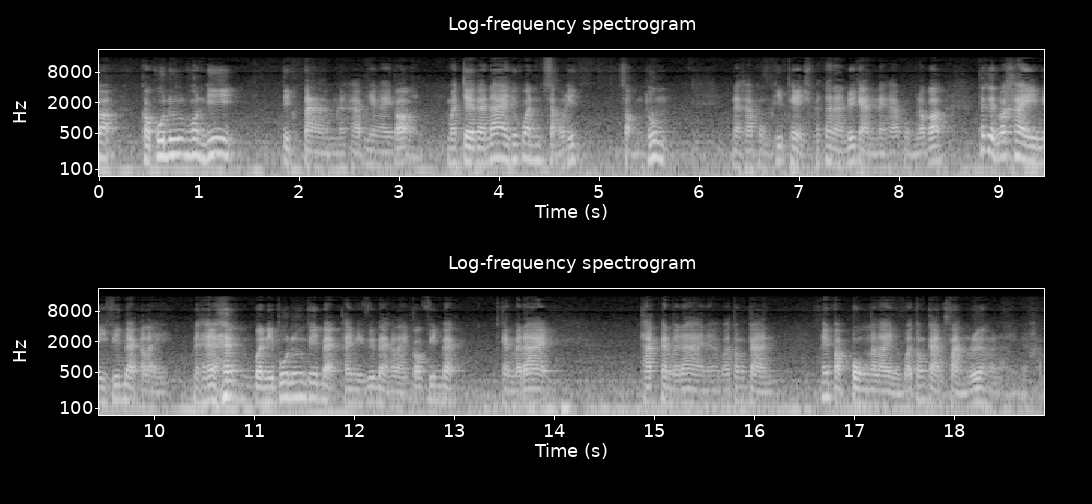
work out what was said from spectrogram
ก็ขอบคุณทุกคนที่ติดตามนะครับ ยังไงก็มาเจอกันได้ทุกวันเสาร์อาทิตย์สองทุ่มนะครับผมที่เพจพัฒนาด้วยกันนะครับผมแล้วก็ถ้าเกิดว่าใครมี feedback อะไร นะฮะวันนี้พูดเรื่อง feedback ใครมี feedback อะไรก็ feedback กันมาได้ ทักกันมาได้นะว่าต้องการให้ปรับปรุงอะไรหรือว่าต้องการฟังเรื่องอะไรนะครับ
